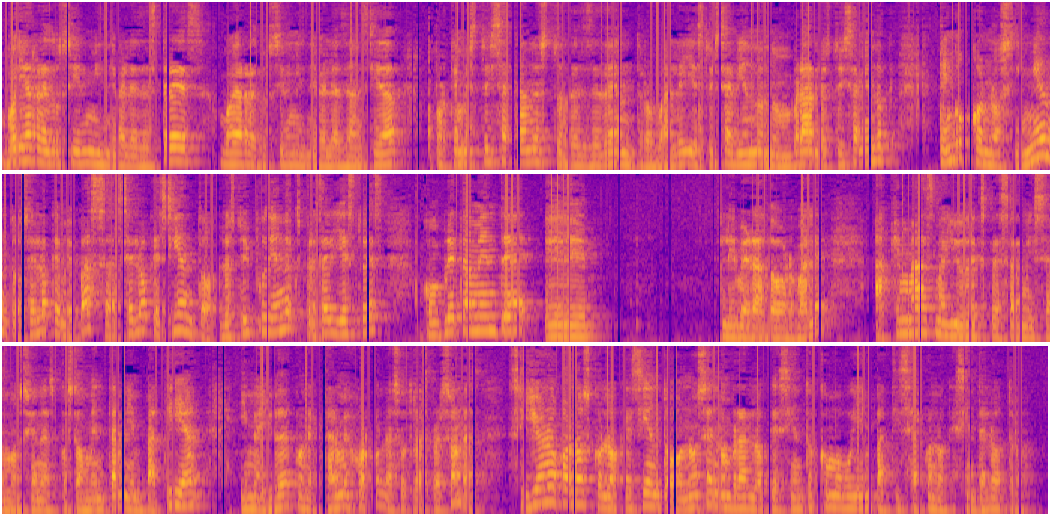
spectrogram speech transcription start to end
voy a reducir mis niveles de estrés, voy a reducir mis niveles de ansiedad, porque me estoy sacando esto desde dentro, ¿vale? Y estoy sabiendo nombrarlo, estoy sabiendo que tengo conocimiento, sé lo que me pasa, sé lo que siento, lo estoy pudiendo expresar y esto es completamente eh, liberador, ¿vale? ¿A qué más me ayuda a expresar mis emociones? Pues aumenta mi empatía y me ayuda a conectar mejor con las otras personas. Si yo no conozco lo que siento o no sé nombrar lo que siento, ¿cómo voy a empatizar con lo que siente el otro?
